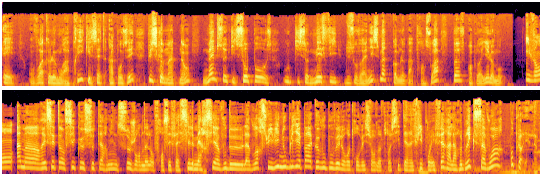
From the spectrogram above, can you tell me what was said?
Et on voit que le mot a pris, qu'il s'est imposé, puisque maintenant, même ceux qui s'opposent ou qui se méfient du souverainisme, comme le pape François, peuvent employer le mot. Yvan Amar, et c'est ainsi que se termine ce journal en français facile. Merci à vous de l'avoir suivi. N'oubliez pas que vous pouvez le retrouver sur notre site rfi.fr à la rubrique Savoir au pluriel.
